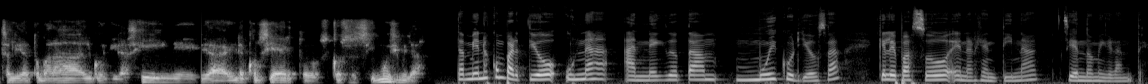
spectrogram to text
salir a tomar algo, en ir a cine, ir a, ir a conciertos, cosas así, muy similar. También nos compartió una anécdota muy curiosa que le pasó en Argentina siendo migrante.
